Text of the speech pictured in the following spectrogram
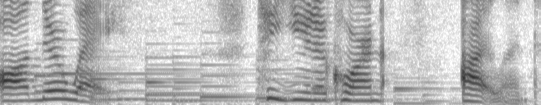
on their way to Unicorn Island.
